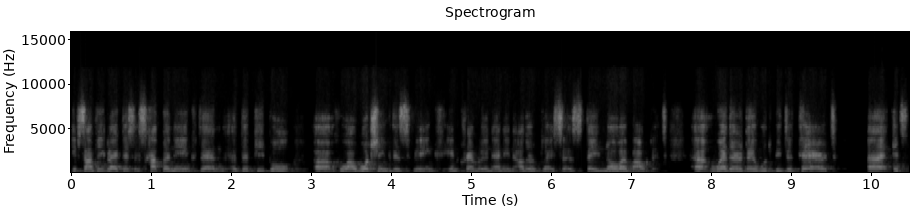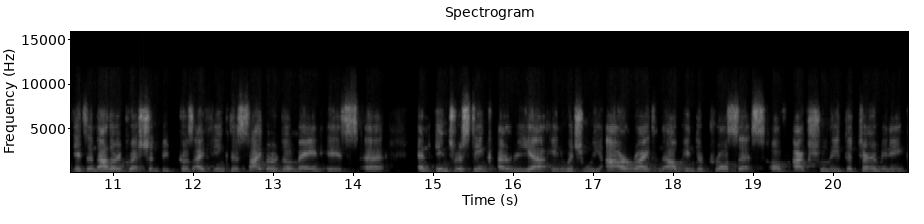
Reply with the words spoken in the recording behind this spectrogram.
if something like this is happening, then the people uh, who are watching this thing in Kremlin and in other places, they know about it. whether they would be deterred, it's, it's another question because I think the cyber domain is an interesting area in which we are right now in the process of actually determining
